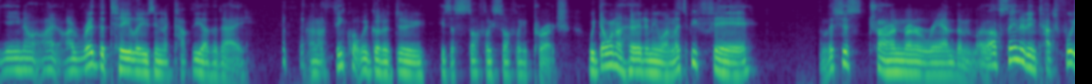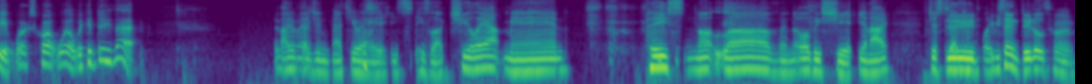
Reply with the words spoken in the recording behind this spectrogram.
Yeah, you know, I, I read the tea leaves in the cup the other day, and I think what we've got to do is a softly, softly approach. We don't want to hurt anyone. Let's be fair. Let's just try and run around them. Like, I've seen it in touch footy. It works quite well. We could do that. I imagine Matthew Elliott. He's he's like, chill out, man. Peace, not love, and all this shit. You know, just Dude, complete- have you seen Doodle's Home?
